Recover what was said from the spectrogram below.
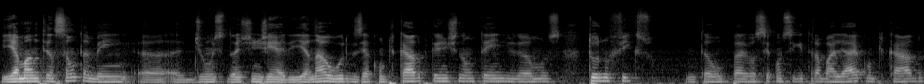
E a manutenção também uh, de um estudante de engenharia na URGS é complicado porque a gente não tem, digamos, turno fixo. Então, para você conseguir trabalhar é complicado.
